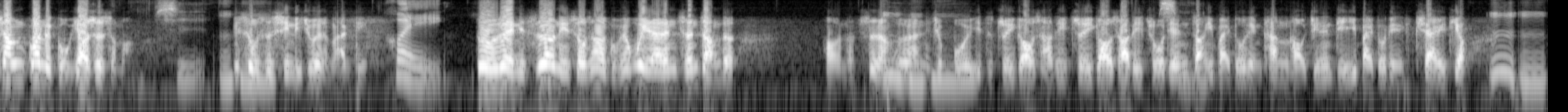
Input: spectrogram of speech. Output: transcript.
相关的股票是什么，是，你是不是心里就会很安定？会，对不对？你知道你手上的股票未来能成长的。哦，那自然而然你就不会一直追高杀低，追高杀低。昨天涨一百多点看好，今天跌一百多点吓一跳。嗯嗯，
